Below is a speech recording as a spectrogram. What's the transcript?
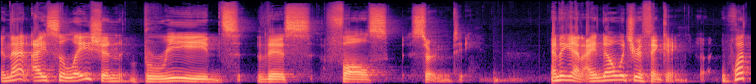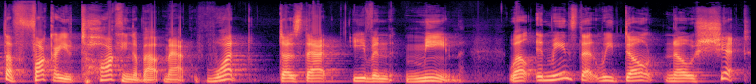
And that isolation breeds this false certainty. And again, I know what you're thinking. What the fuck are you talking about, Matt? What does that even mean? Well, it means that we don't know shit.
